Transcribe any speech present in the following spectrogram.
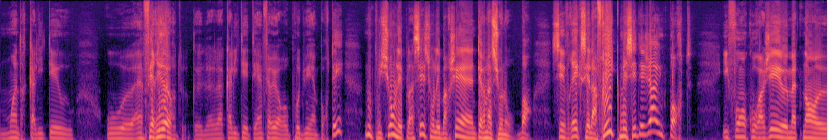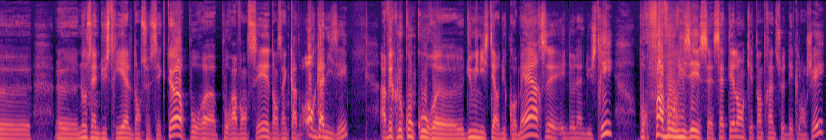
moindre qualité ou, ou euh, inférieurs, de- que la qualité était inférieure aux produits importés, nous puissions les placer sur les marchés internationaux. Bon, c'est vrai que c'est l'Afrique, mais c'est déjà une porte. Il faut encourager euh, maintenant euh, nos industriels dans ce secteur pour, pour avancer dans un cadre organisé avec le concours du ministère du Commerce et, de l'Industrie pour favoriser ce- cet élan qui est en train de se déclencher.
